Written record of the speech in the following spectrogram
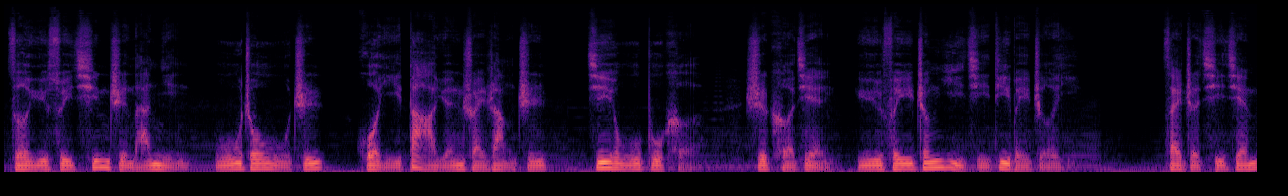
则于虽亲至南宁、吴州务之，或以大元帅让之，皆无不可。是可见与非争一己地位者矣。在这期间，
